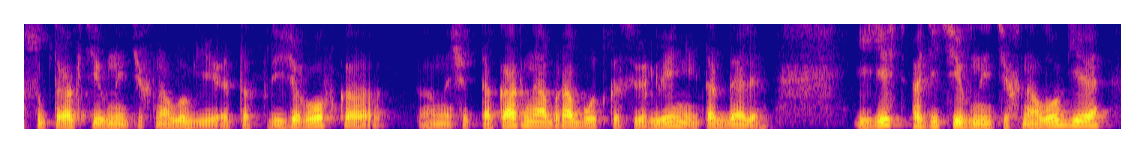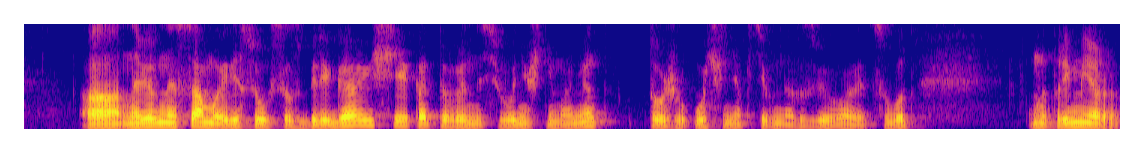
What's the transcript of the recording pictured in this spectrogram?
субтрактивные технологии, это фрезеровка, значит, токарная обработка, сверление и так далее. И есть аддитивные технологии, э, наверное, самые ресурсосберегающие, которые на сегодняшний момент тоже очень активно развиваются. Вот, например,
